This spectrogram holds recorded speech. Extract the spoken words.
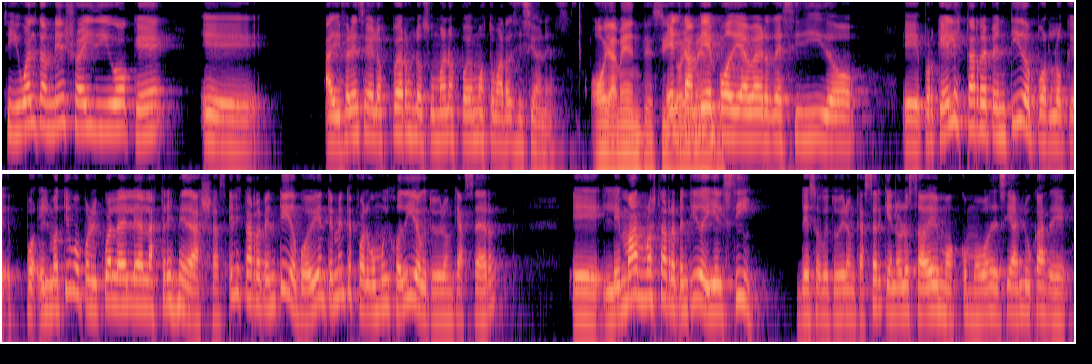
Sí, igual también yo ahí digo que eh, a diferencia de los perros, los humanos podemos tomar decisiones. Obviamente, sí. él obviamente. también podía haber decidido, eh, porque él está arrepentido por lo que, por el motivo por el cual a él le dan las tres medallas. Él está arrepentido, porque evidentemente fue algo muy jodido que tuvieron que hacer. Eh, Lemar no está arrepentido y él sí de eso que tuvieron que hacer, que no lo sabemos, como vos decías, Lucas, de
